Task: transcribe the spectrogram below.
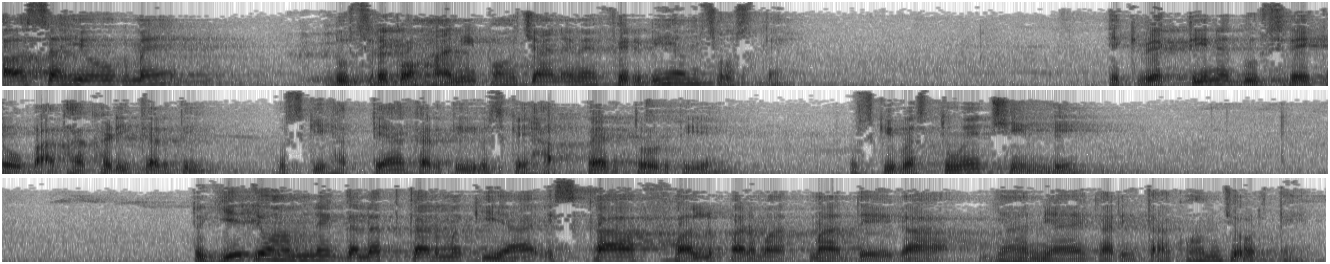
असहयोग में दूसरे को हानि पहुँचाने में फिर भी हम सोचते हैं। एक व्यक्ति ने दूसरे को बाधा खड़ी कर दी, उसकी हत्या कर दी, उसके हाथ पैर तोड़ दिए, उसकी वस्तुएँ छीन ली तो ये जो हमने गलत कर्म किया, इसका फल परमात्मा देगा। यहाँ न्यायकारिता को हम जोड़ते हैं।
